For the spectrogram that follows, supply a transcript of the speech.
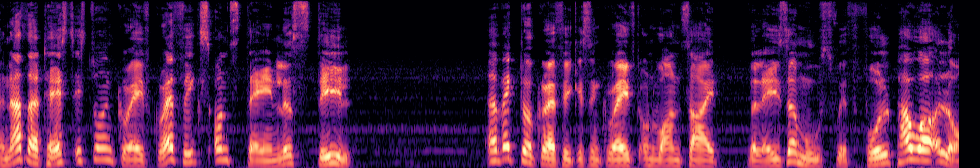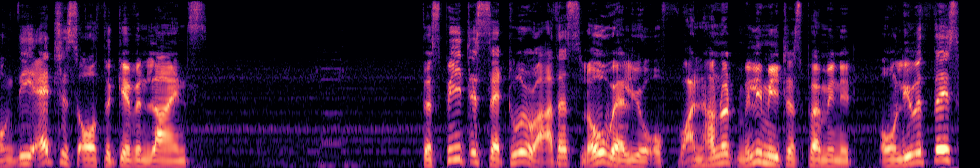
Another test is to engrave graphics on stainless steel. A vector graphic is engraved on one side, the laser moves with full power along the edges of the given lines. The speed is set to a rather slow value of 100mm per minute, only with this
